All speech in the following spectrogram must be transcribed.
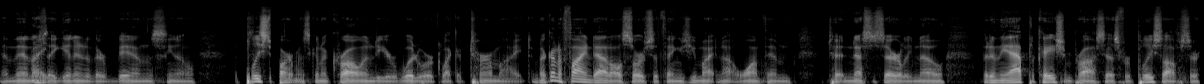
and then Right. as they get into their bins, you know, the police department's going to crawl into your woodwork like a termite. And they're going to find out all sorts of things you might not want them to necessarily know. But in the application process for police officer,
